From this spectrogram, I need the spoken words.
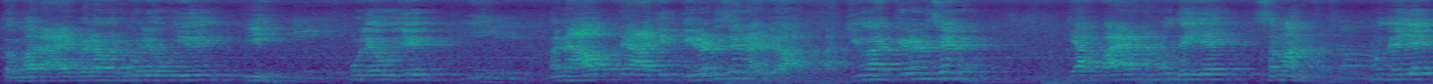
તો મારે આઈ બરાબર શું લેવું જોઈએ? ઈ. શું લેવું જોઈએ? અને આ વખતે આ જે કિરણ છે ને જો આ કિરણ છે ને એ આ પાયાના શું થઈ જાય? સમાન શું થઈ જાય?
